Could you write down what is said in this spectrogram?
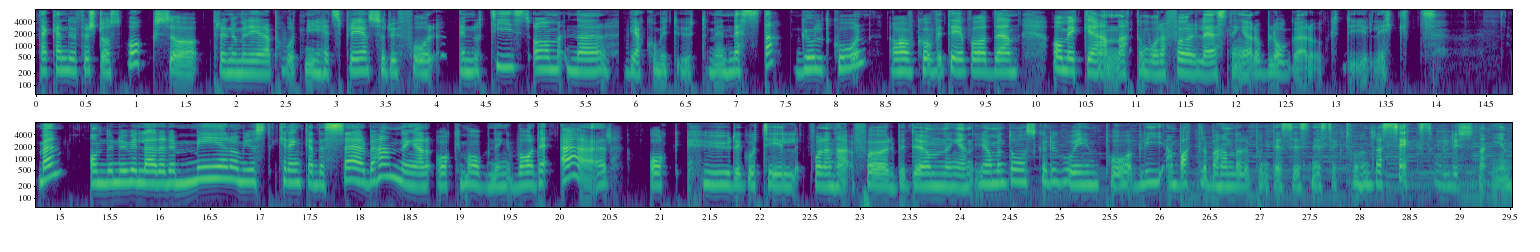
Där kan du förstås också prenumerera på vårt nyhetsbrev så du får en notis om när vi har kommit ut med nästa guldkorn av KBT-podden och mycket annat om våra föreläsningar och bloggar och dylikt. Men om du nu vill lära dig mer om just kränkande särbehandlingar och mobbning, vad det är och hur det går till på den här förbedömningen, ja men då ska du gå in på bliambattrebehandlare.se 206 och lyssna in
